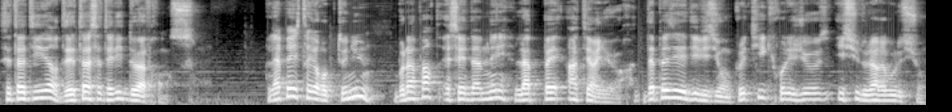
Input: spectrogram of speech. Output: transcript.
c'est-à-dire des États satellites de la France. La paix extérieure obtenue, Bonaparte essaie d'amener la paix intérieure, d'apaiser les divisions politiques religieuses issues de la Révolution.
